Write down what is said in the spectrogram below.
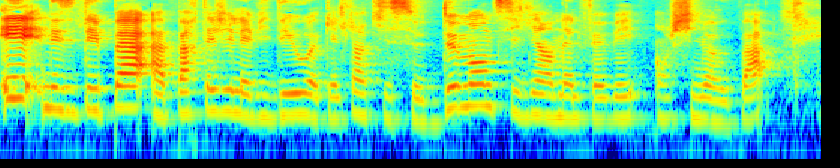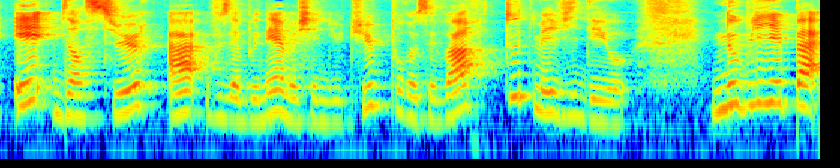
Et n'hésitez pas à partager la vidéo à quelqu'un qui se demande s'il y a un alphabet en chinois ou pas. Et bien sûr à vous abonner à ma chaîne YouTube pour recevoir toutes mes vidéos. N'oubliez pas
